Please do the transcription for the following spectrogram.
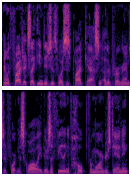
and with projects like the Indigenous Voices podcast and other programs at Fort Nisqually, there's a feeling of hope for more understanding.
